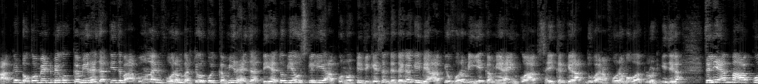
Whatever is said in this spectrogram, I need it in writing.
आपके डॉक्यूमेंट में कोई कमी रह जाती है, जब आप ऑनलाइन फॉर्म भरते हो और कोई कमी रह जाती है तो भैया उसके लिए आपको नोटिफिकेशन दे देगा कि भैया आपके फॉर्म में ये कमियाँ हैं, इनको आप सही करके आप दोबारा फॉर्म वो अपलोड कीजिएगा। चलिए, अब मैं आपको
